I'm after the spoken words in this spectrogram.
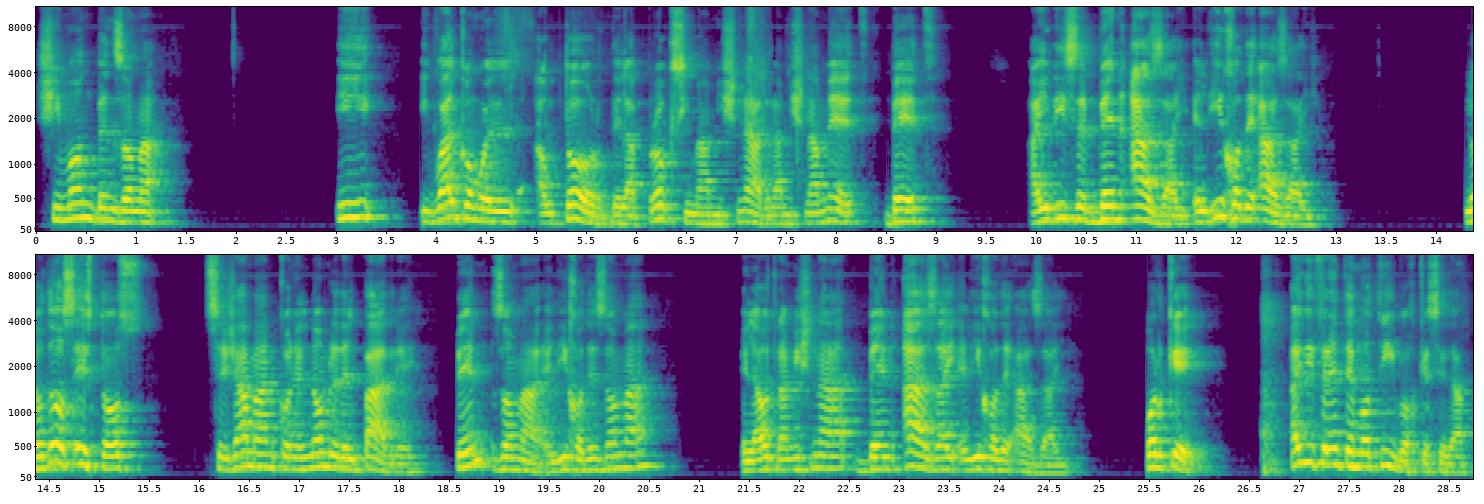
Shimon Benzoma. Y igual como el autor de la próxima Mishnah, de la Mishnah Met, Bet, ahí dice Ben Azai, el hijo de Azai. Los dos estos se llaman con el nombre del padre, Ben Zoma, el hijo de Zoma, en la otra Mishnah, Ben Azai, el hijo de Azai. ¿Por qué? Hay diferentes motivos que se dan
